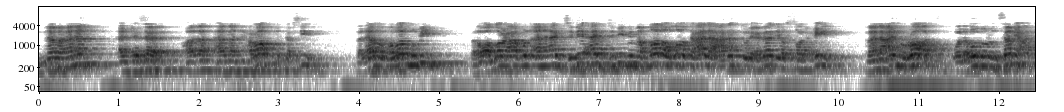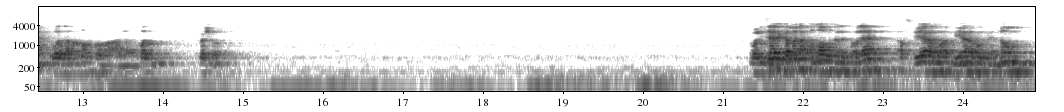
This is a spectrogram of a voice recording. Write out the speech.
إنما أنا الجزاء. هذا هذا انحراف في التفسير. بل هذا ضلال مبين. فهو الله تعالى يقول أنا أجزي به أجزي به بما قال الله تعالى أعددت لعبادي الصالحين ما لا عين رأت ولا أذن سمعت ولا خطر على قلب بشر. ولذلك مدح الله جل وعلا أصفياءه وأنبياءه بأنهم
